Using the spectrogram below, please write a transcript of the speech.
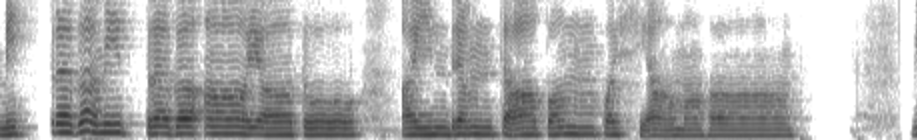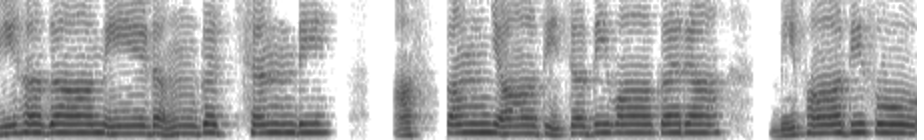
മിത്രകമിത്രക ആയാതോ ഐന്ദ്രം ചാപം പശ്യാമഹ. വിഹഗാനീടം ഗച്ഛന്തി അസ്തം യാതി ച ദിവാകര. വിഭാതി സു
